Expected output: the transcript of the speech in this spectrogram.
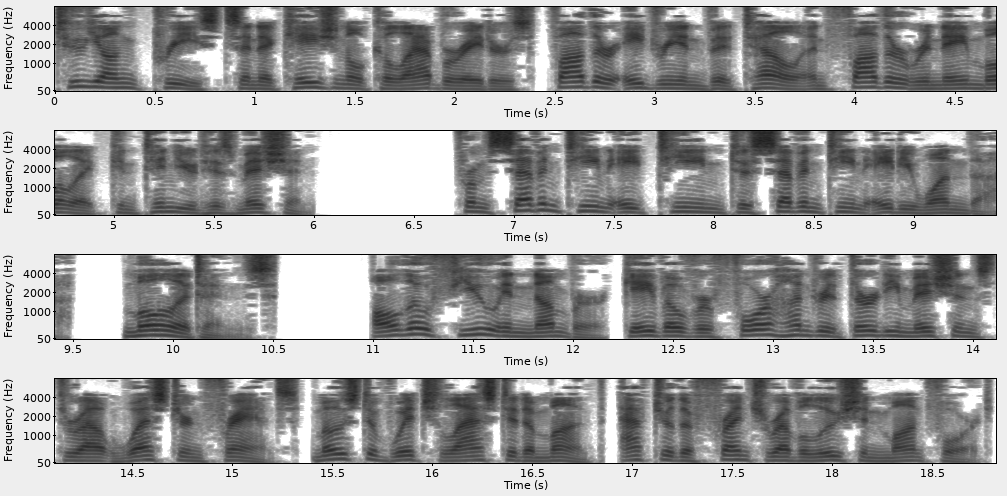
two young priests and occasional collaborators, Father Adrien Vatel and Father René Mulot continued his mission. From 1718 to 1781 the «Mulotins», although few in number, gave over 430 missions throughout western France, most of which lasted a month. After the French Revolution Montfort's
